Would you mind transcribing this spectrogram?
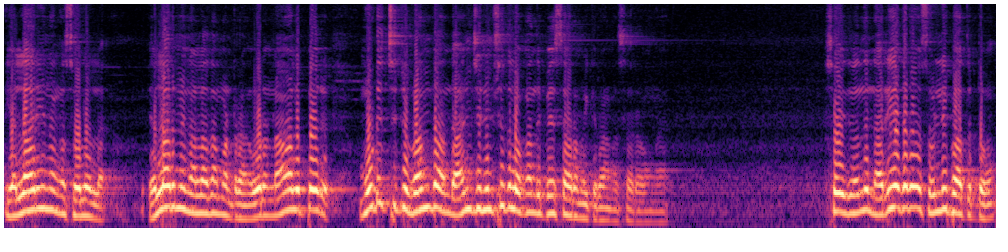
எல்லாரையும் நாங்கள் சொல்லலை. எல்லாருமே நல்லா தான் பண்ணுறாங்க ஒரு நாலு பேர் முடிச்சுட்டு வந்து அந்த அஞ்சு நிமிஷத்தில் உட்காந்து பேச ஆரம்பிக்கிறாங்க சார் அவங்க. ஸோ இது வந்து நிறைய தடவை சொல்லி பார்த்துட்டோம்.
